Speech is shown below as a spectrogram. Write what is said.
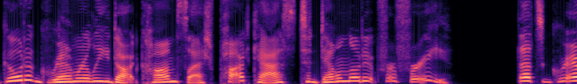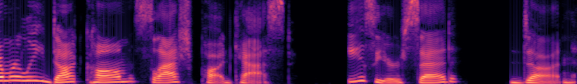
Go to grammarly.com slash podcast to download it for free. That's grammarly.com slash podcast. Easier said, done.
